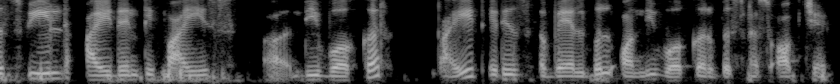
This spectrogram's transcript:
this field identifies uh, the worker right? It is available on the worker business object.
